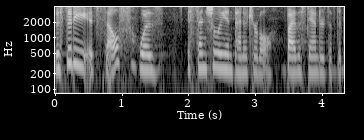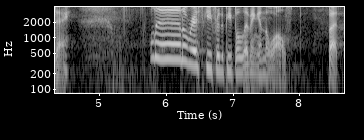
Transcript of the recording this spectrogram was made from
The city itself was essentially impenetrable by the standards of the day little risky for the people living in the walls. But,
